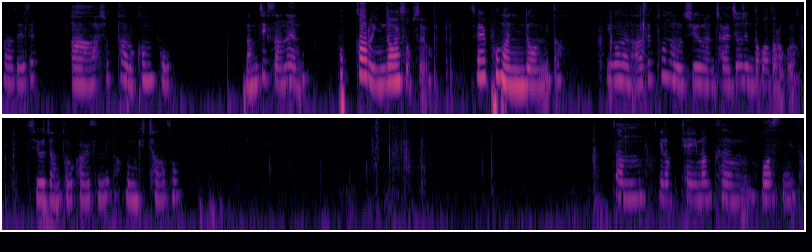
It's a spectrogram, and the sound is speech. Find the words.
하나 둘셋아 쇼타로 컴포. 남직사는 포카로 인정할 수 없어요. 셀포만 인정합니다. 이거는 아세톤으로 지우면 잘 지워진다고 하더라고요. 지우지 않도록 하겠습니다. 너무 귀찮아서. 짠. 이렇게 이만큼 모았습니다.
